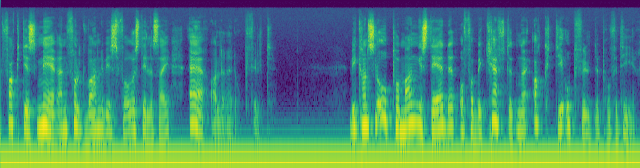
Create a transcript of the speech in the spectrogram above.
faktisk mer enn folk vanligvis forestiller seg, er allerede oppfylt. Vi kan slå opp på mange steder og få bekreftet nøyaktig oppfylte profetier.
